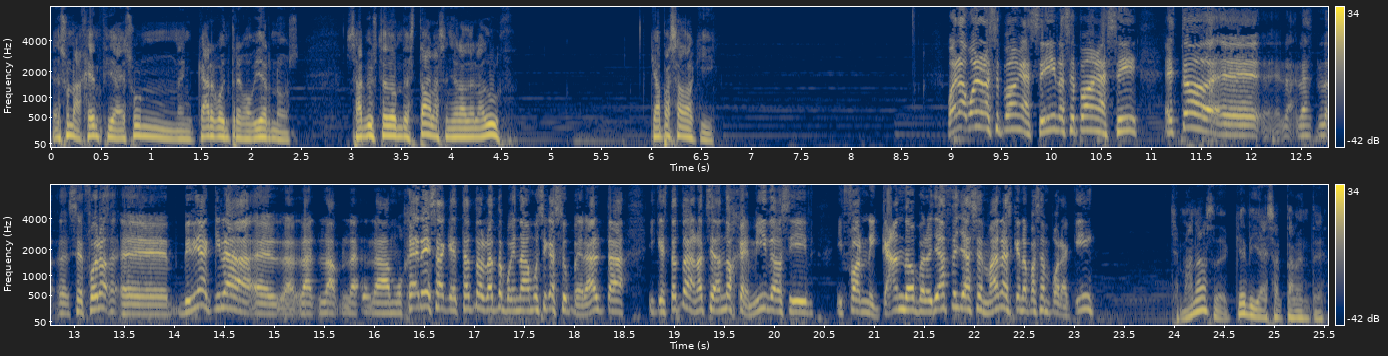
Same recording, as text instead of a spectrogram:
Es una agencia, es un encargo entre gobiernos. ¿Sabe usted dónde está la señora de la luz? ¿Qué ha pasado aquí? Bueno, bueno, no se pongan así, no se pongan así. Esto, eh, la- la- la- se fueron, eh, vivía aquí la, eh, la, la- mujer esa que está todo el rato poniendo la música súper alta y que está toda la noche dando gemidos y, y fornicando, pero ya hace ya semanas que no pasan por aquí. ¿Semanas? ¿De ¿Qué día exactamente?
